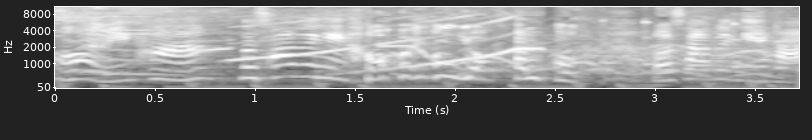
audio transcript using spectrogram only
อร่อยไหมคะรสชาติเป็นไงคะไม่ต้องยกขนมรสชาติเป็นไงคะ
